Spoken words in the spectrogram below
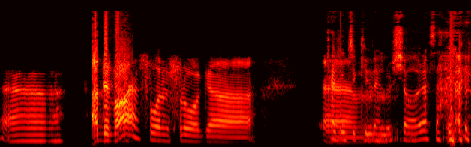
eh, ja, det var en svår fråga. Kanske inte så kul Ehm, heller att köra så här.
